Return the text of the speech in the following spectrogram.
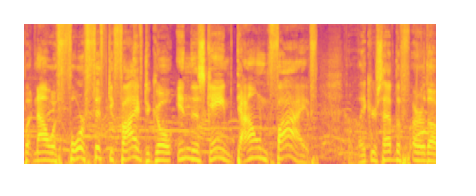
But now with 4:55 to go in this game, down five, the Lakers have the or the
